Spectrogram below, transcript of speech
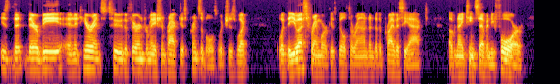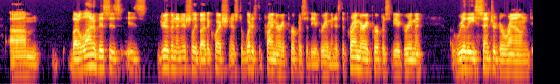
is that there be an adherence to the fair information practice principles, which is what what the U.S. framework is built around under the Privacy Act of 1974. Um, but a lot of this is is driven initially by the question as to what is the primary purpose of the agreement. Is the primary purpose of the agreement really centered around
